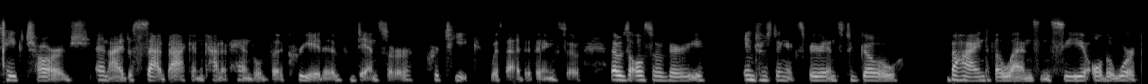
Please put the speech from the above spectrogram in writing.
take charge and i just sat back and kind of handled the creative dancer critique with editing. So that was also a very interesting experience to go behind the lens and see all the work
